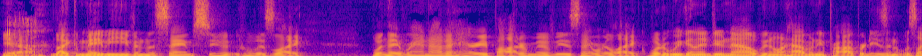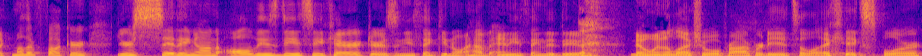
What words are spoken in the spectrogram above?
You Yeah. know, like maybe even the same suit who was like, when they ran out of Harry Potter movies, they were like, "What are we gonna do now? We don't have any properties." And it was like, "Motherfucker, you're sitting on all these DC characters, and you think you don't have anything to do? no intellectual property to like explore?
